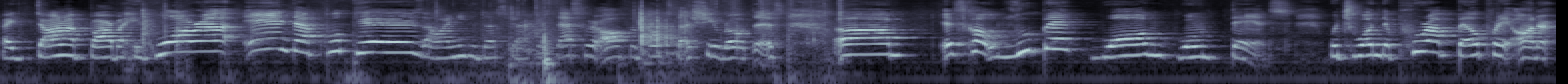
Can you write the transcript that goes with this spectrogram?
by Donna Barba Higuera. And that book is, oh, I need the dust jacket. That's where all the books that she wrote this. Um, it's called Lupe Wong Won't Dance which won the Pura Belpré Honor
